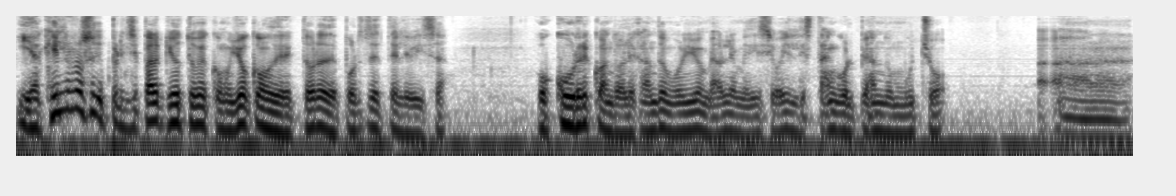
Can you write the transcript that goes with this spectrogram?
Y aquel roce principal que yo tuve como yo como director de deportes de Televisa ocurre cuando Alejandro Murillo me habla y me dice, oye, le están golpeando mucho a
